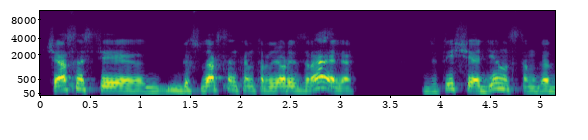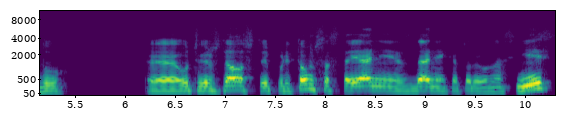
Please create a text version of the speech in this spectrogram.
В частности, государственный контролер Израиля в 2011 году э, утверждал, что при том состоянии зданий, которые у нас есть,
